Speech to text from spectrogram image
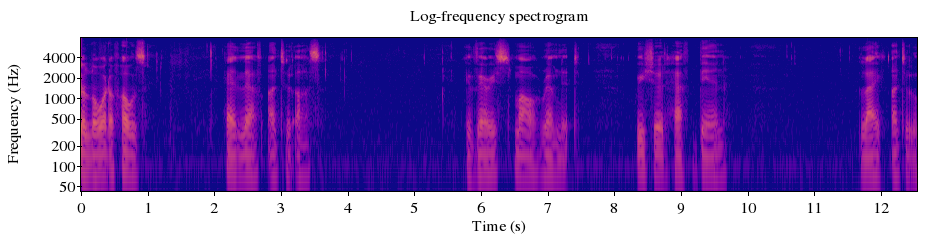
the Lord of hosts, had left unto us a very small remnant. We should have been like unto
